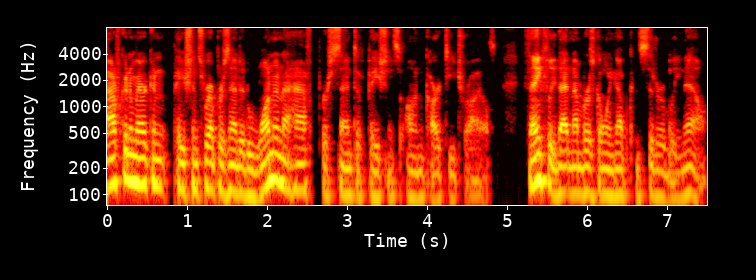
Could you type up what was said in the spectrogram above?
African American patients represented 1.5% of patients on CAR T trials. Thankfully, that number is going up considerably now.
